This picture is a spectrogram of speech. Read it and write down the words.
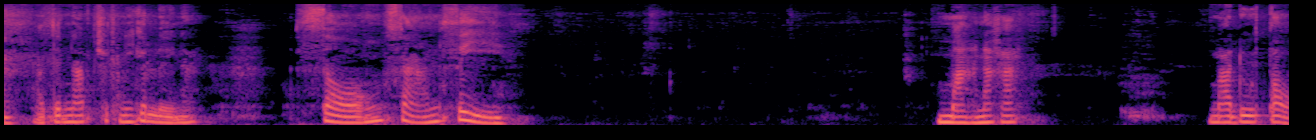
ะเราจะนับชุดนี้กันเลยนะสองสามสี่มานะคะ มาดูต่อ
